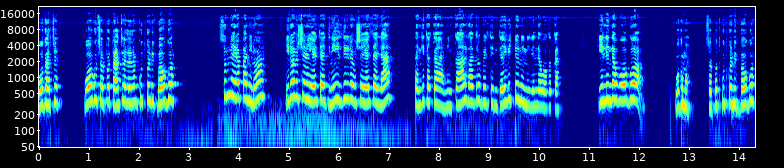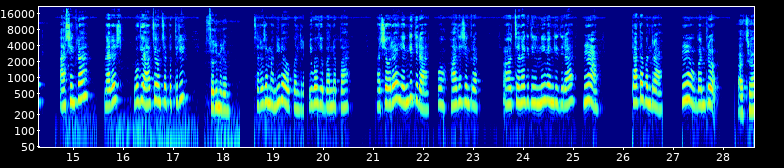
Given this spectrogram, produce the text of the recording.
ಹೋಗಾಚೆ ಹೋಗು ಸ್ವಲ್ಪ ತಾಚಲ್ಲೆಲ್ಲ ಕೂತ್ಕೊಂಡಿದ್ದು ಬಾವು ಸುಮ್ಮನೆ ಇರಪ್ಪ ನೀನು. ಇರೋ ವಿಷಯನ ಹೇಳ್ತಾ ಇದ್ದೀನಿ ಇಲ್ದಿರೋ ವಿಷಯ ಹೇಳ್ತಾ ಇಲ್ಲ. ಸಂಗೀತಕ್ಕ ನಿನ್ ಕಾಲ್ಗಾದ್ರೂ ಬೀಳ್ತೀನಿ. ದಯವಿಟ್ಟು ನೀನು ಇಲ್ಲಿಂದ ಹೋಗಕ್ಕ. ಇಲ್ಲಿಂದ ಹೋಗು. ಹೋಗಮ್ಮ ಸ್ವಲ್ಪ ಹೊತ್ತು ಕೂತ್ಕೊಂಡಿದ್ದು ಬಾ ಹೋಗು. ಆಶಂಕ್ರ ನರೇಶ್ ಹೋಗಿ ಆಚೆ ಒಂದು ಸ್ವಲ್ಪ ತಿರಿ ಸರಿ ಮೇಡಮ್ ಸರೋಜಮ್ಮ ನೀವು ಯಾವಾಗ ಬಂದ್ರೆ. ಇವಾಗ ಬನ್ನಪ್ಪ ಹರ್ಷ ಅವರೇ ಹೆಂಗಿದ್ದೀರಾ? ಓ ಆದಿಶಂಕರ. ಚೆನ್ನಾಗಿದ್ದೀನಿ. ನೀವು ಹೆಂಗಿದ್ದೀರಾ? ಹ್ಞೂ. ತಾತ ಬಂದ್ರಾ? ಹ್ಞೂ ಬಂದ್ರು. ಅಚ್ಚಾ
